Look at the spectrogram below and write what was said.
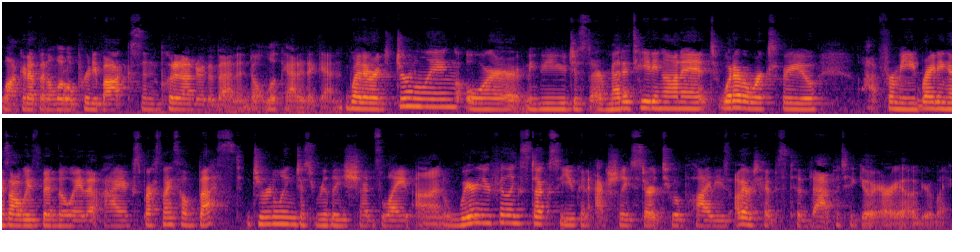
lock it up in a little pretty box and put it under the bed and don't look at it again. Whether it's journaling or maybe you just are meditating on it, whatever works for you. Uh, for me, writing has always been the way that I express myself best journaling just really sheds light on where you're feeling stuck so you can actually start to apply these other tips to that particular area of your life.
